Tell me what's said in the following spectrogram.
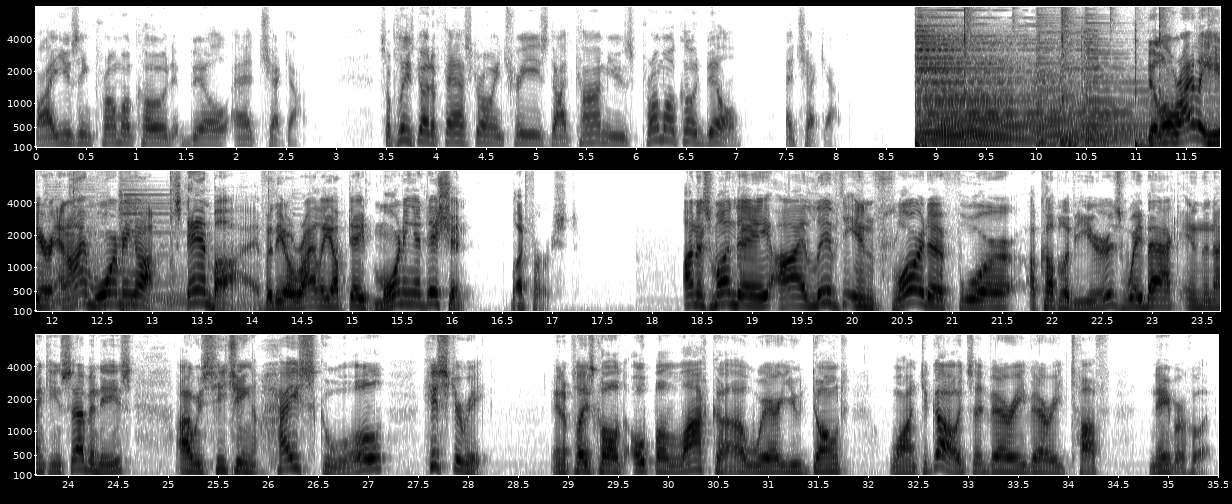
by using promo code BILL at checkout. So please go to fastgrowingtrees.com, use promo code BILL at checkout. Bill O'Reilly here, and I'm warming up. Stand by for the O'Reilly Update Morning Edition. But first, on this Monday, I lived in Florida for a couple of years. Way back in the 1970s, I was teaching high school history in a place called Opa-locka where you don't want to go. It's a very, very tough neighborhood.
